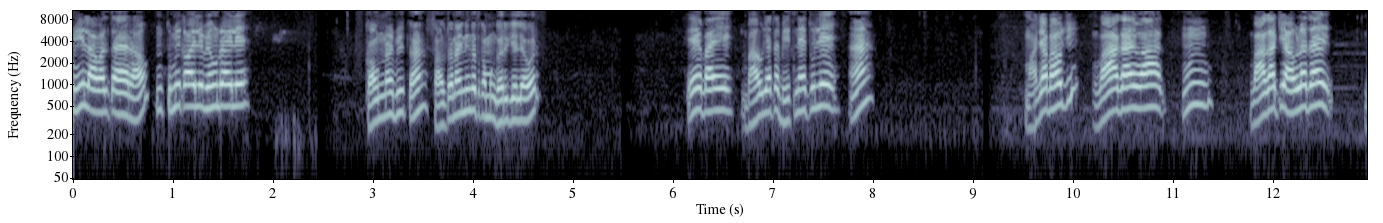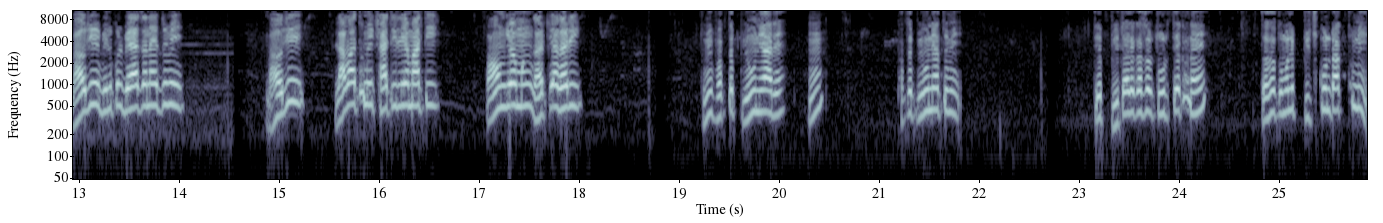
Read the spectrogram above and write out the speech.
मी लावायला तयार आहो तुम्ही काय घेऊन राहिले. काऊन नाही भीत हा? चालता नाही निघत का मग घरी गेल्यावर? ए बाई भाऊ आता भेट नाही तुले हा? माझ्या भाऊजी वाघ आहे वाघ हं. वाघाची आवडत आहे भाऊजी बिलकुल द्यायचं नाही तुम्ही भाऊजी लावा तुम्ही छातीले माती पाहून घ्या मग घरच्या घरी तुम्ही फक्त पिऊन या रे हं? फक्त पिऊन या तुम्ही ते पिताला कसं चुरते का नाही? तसं तुम्हाला पिचकून टाकतो मी.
